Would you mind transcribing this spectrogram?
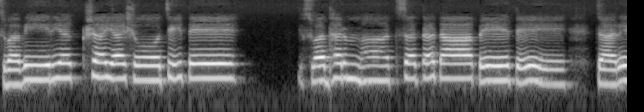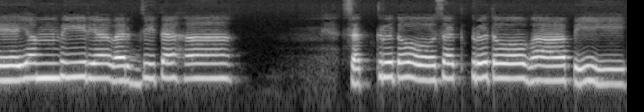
स्ववीर्यक्षयशोचिते स्वधर्मात् सततापेते चरेयं वीर्यवर्जितः। सत्कृतो सत्कृतो वापि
